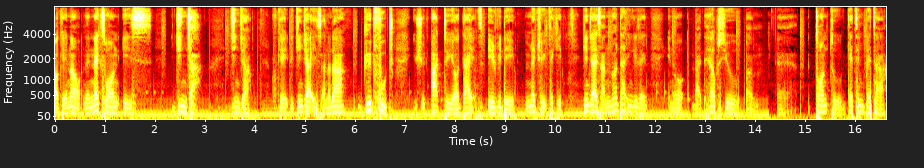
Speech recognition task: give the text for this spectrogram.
Okay, now the next one is ginger. Ginger. Okay, the ginger is another good food you should add to your diet every day. Make sure you take it. Ginger is another ingredient, you know, that helps you um, uh, turn to getting better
